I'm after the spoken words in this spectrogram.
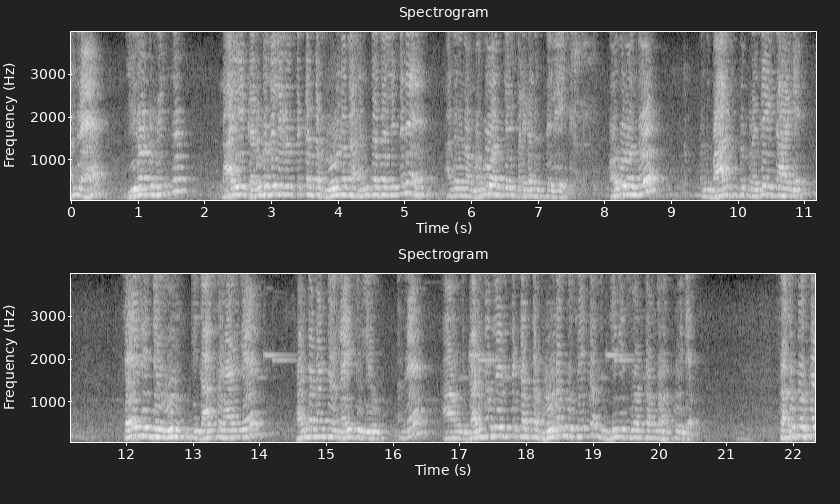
ಅಂದ್ರೆ ಜೀರೋ ಟು ಮೀನ್ಸ್ ತಾಯಿ ಗರ್ಭದಲ್ಲಿರತಕ್ಕಂಥ ಭ್ರೂಣದ ಹಂತದಲ್ಲಿಂದನೇ ಅದನ್ನು ನಾವು ಮಗು ಅಂತೇಳಿ ಪರಿಗಣಿಸ್ತೇವೆ. ಅದು ಒಂದು? ಒಂದು ಭಾರತದ ಪ್ರಜೆ ಇದ್ದ ಹಾಗೆ. Child in the room is also having a fundamental right to live ಅಂದ್ರೆ ಆ ಒಂದು ಗರ್ಭದಲ್ಲಿರ್ತಕ್ಕಂಥ ಭ್ರೂಣಕ್ಕೂ ಸಹಿತ ಒಂದು ಜೀವಿಸುವಂತ ಒಂದು ಹಕ್ಕು ಇದೆ. ಸೊ ಅದಕ್ಕೋಸ್ಕರ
